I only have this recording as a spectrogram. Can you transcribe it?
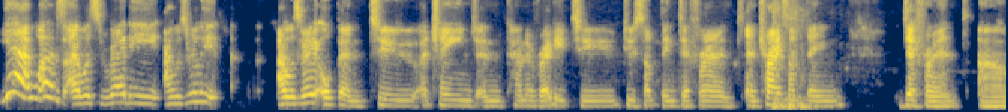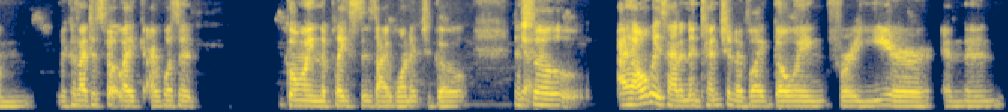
yeah i was i was ready i was really i was very open to a change and kind of ready to do something different and try something different um because i just felt like i wasn't going the places i wanted to go and Yeah. so i always had an intention of like going for a year and then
